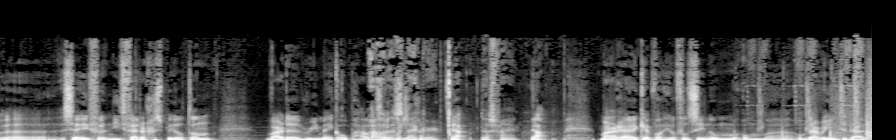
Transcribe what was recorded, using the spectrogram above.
eh 7 niet verder gespeeld dan waar de remake ophoudt. Oh, is maar zeggen. lekker. Ja, Dat is fijn. ja. Maar eh, ik heb wel heel veel zin om, om, om daar weer in te duiken.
